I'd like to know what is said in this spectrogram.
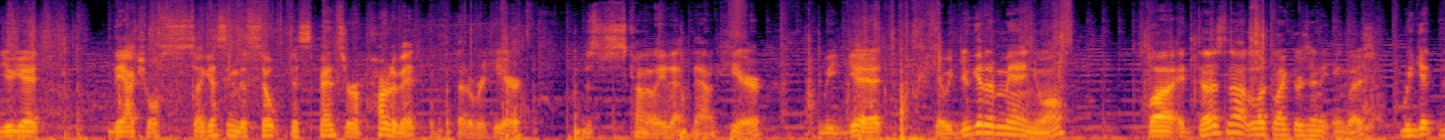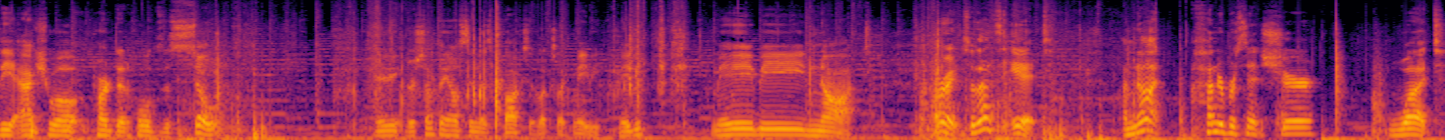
You get the actual, I'm guessing the soap dispenser, a part of it. We'll put that over here. Just kind of lay that down here. We get, okay, we do get a manual, but it does not look like there's any English. We get the actual part that holds the soap. Maybe there's something else in this box it looks like, maybe. Maybe? Maybe not. Alright, so that's it. I'm not 100% sure what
